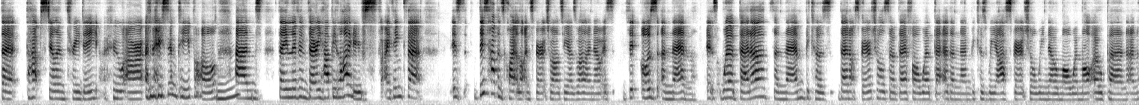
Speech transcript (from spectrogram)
they're perhaps still in 3D, who are amazing people mm-hmm. and they live in very happy lives. I think that is this happens quite a lot in spirituality as well. I know it's the us and them. It's we're better than them because they're not spiritual, so therefore we're better than them because we are spiritual. We know more. We're more open and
